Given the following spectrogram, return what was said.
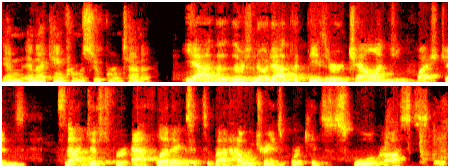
and, and that came from a superintendent. Yeah, th- there's no doubt that these are challenging questions. It's not just for athletics, it's about how we transport kids to school across the state.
